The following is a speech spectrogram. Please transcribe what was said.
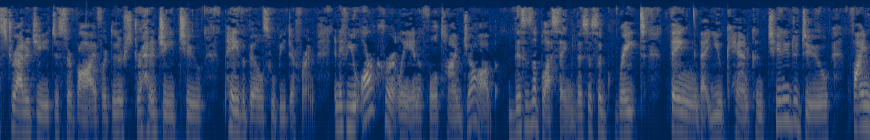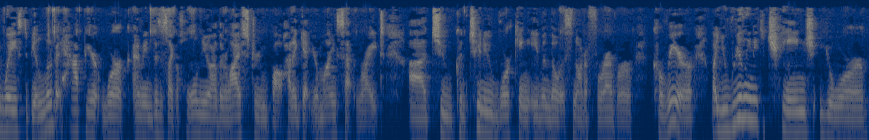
strategy to survive or their strategy to pay the bills will be different. And if you are currently in a full-time job, this is a blessing. This is a great thing that you can continue to do, find ways to be a little bit happier at work. I mean, this is like a whole new other live stream about how to get your mindset right, uh, to continue working even though it's not a forever career, but you really need to change your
